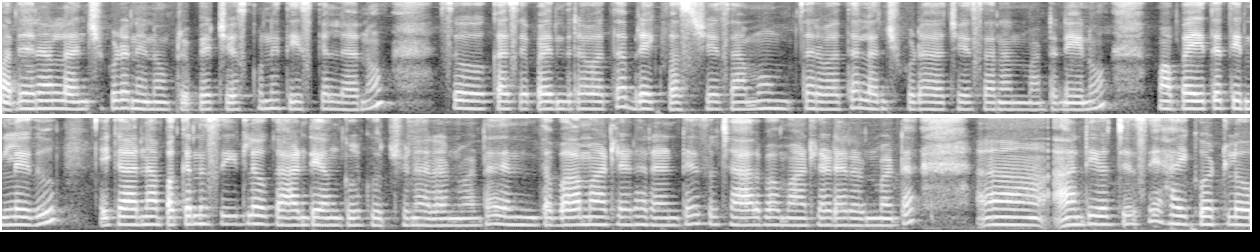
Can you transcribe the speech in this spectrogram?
మధ్యాహ్నం లంచ్ కూడా నేను ప్రిపేర్ చేసుకుని తీసుకెళ్ళాను. సో కాసేపు అయిన తర్వాత బ్రేక్ఫాస్ట్ చేసాము తర్వాత లంచ్ కూడా చేశాను అనమాట నేను. మా అబ్బాయి అయితే తినలేదు. ఇక నా పక్కన సీట్లో ఒక ఆంటీ అంకుల్ కూర్చున్నారనమాట ఎంత బాగా మాట్లాడారంటే అసలు చాలా బాగా మాట్లాడారనమాట ఆంటీ వచ్చేసి హైకోర్టులో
